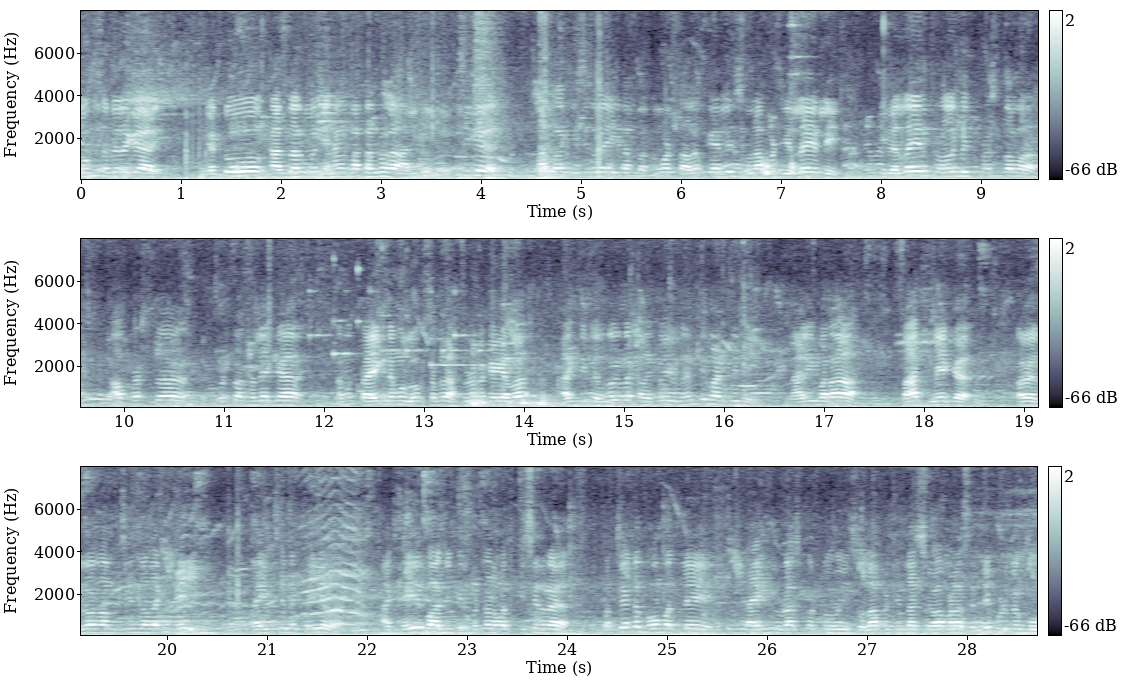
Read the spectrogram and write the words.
ಲೋಕಸಭೆದಾಗ ಎಷ್ಟು ಖಾಸದಾರ್ ಮಂದಿ ಹೆಂಗೆ ಮಾತಾಡ್ತಾರ, ಅಲ್ಲಿ ಹೆಚ್ಚಿಗೆ ಮಾತಾಡಕ್ಕಿದ್ರೆ ಈಗ ನಮ್ಮ ಬಕ್ಕಗೋಡ್ ತಾಲೂಕು ಇರಲಿ ಸೋಲಾಪುರ ಜಿಲ್ಲೆ ಇರಲಿ, ಇವೆಲ್ಲ ಏನು ಪ್ರಲಂಬಿತ ಪ್ರಶ್ನೆ ಅವ ಆ ಪ್ರಶ್ನೆ ಪ್ರಶ್ನೆ ಸಲಕ ನಮ್ಮ ತಾಯಿಗೆ ನಮ್ಮ ಲೋಕಸಭೆ ಹಚ್ಚಿಡ್ಬೇಕಾಗ್ಯದ ಆಗ ನೀವೆಲ್ಲರನ್ನ ಕಳಕಳಿ ವಿನಂತಿ ಮಾಡ್ತೀನಿ. ನಾಳೆಗೆ ಬರ ಸಾತ್ ಮೇಕ. ನಾವೆಲ್ಲರೂ ನಮ್ಮ ಚಿನ್ನದ ಕೈ, ತಾಯಿ ಚಿನ್ನ ಕೈ ಅದ. काही बाजूतील प्रकरणवत ಕಿಸಿದ್ರ ಪ್ರಚಂಡ ಬಹುಮತಲೆ ಟೈಮ್ ರೂಢಿಸ್ಕೊಟ್ಟು ಈ ಸೋಲಾಪುರದಿಂದ ಸೇವಾ ಮಾಡೋ ಸಂಧಿ ಕೊಡಬೇಕು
